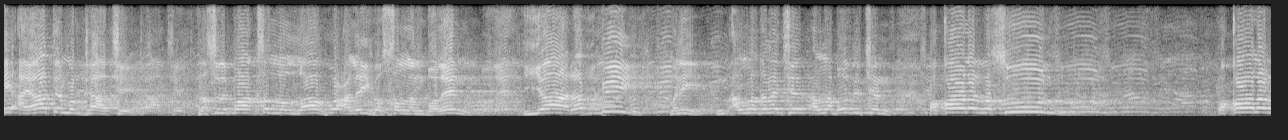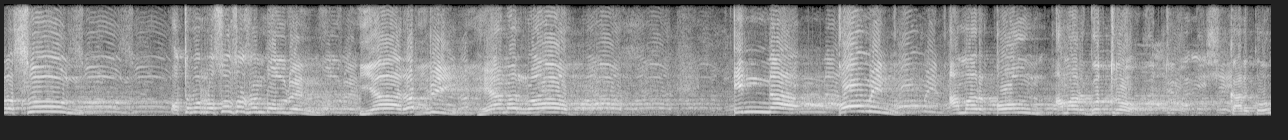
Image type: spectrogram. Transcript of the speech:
এই আয়াতের মধ্যে আছে, রাসূল পাক সাল্লাল্লাহু আলাইহি ওয়াসাল্লাম বলেন, ইয়া রাব্বি মানে আল্লাহ জানাইছেন আল্লাহ বলে দিচ্ছেন অকালার রাসূল অকালার রাসূল অতঃপর রাসূল ওয়াসাল্লাম বলবেন, ইয়া রাব্বি হে আমার রব, ইন্না কওমিন আমার কৌম আমার গোত্র। কার কৌম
